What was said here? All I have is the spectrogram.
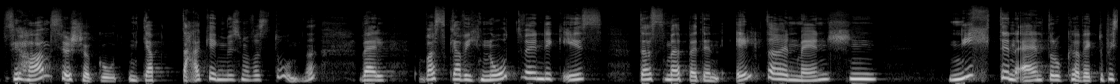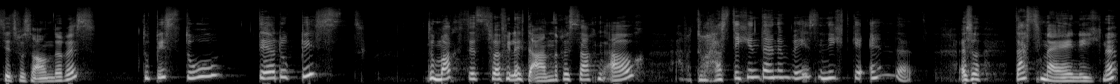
Sie haben es ja schon gut. Und ich glaube, dagegen müssen wir was tun. Ne? Weil was, glaube ich, notwendig ist, dass man bei den älteren Menschen nicht den Eindruck erweckt, du bist jetzt was anderes, du bist du, der du bist. Du machst jetzt zwar vielleicht andere Sachen auch, aber du hast dich in deinem Wesen nicht geändert. Also das meine ich. Ne?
